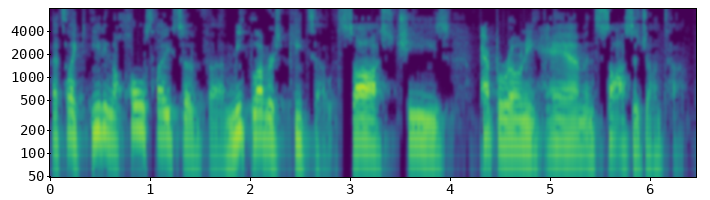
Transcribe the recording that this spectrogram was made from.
That's like eating a whole slice of uh, meat lover's pizza with sauce, cheese, pepperoni, ham, and sausage on top.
